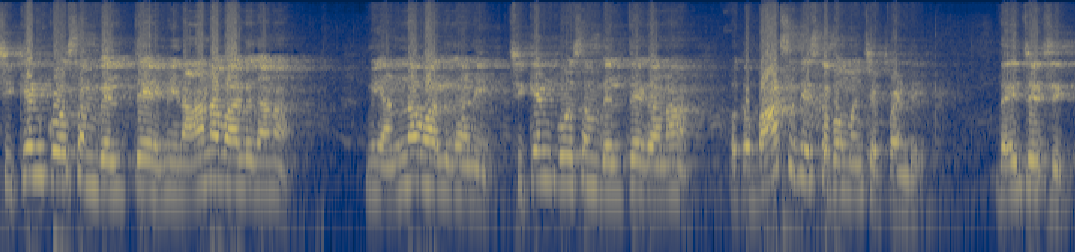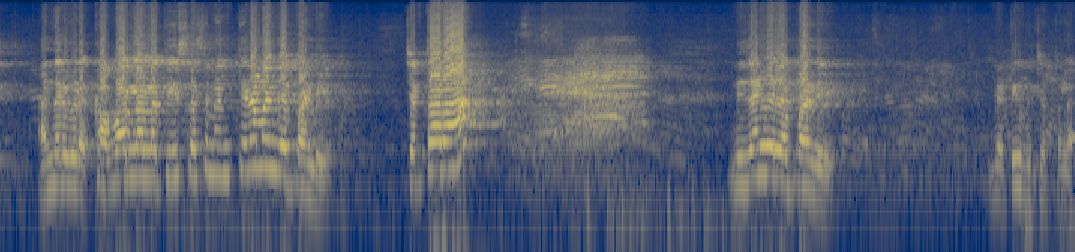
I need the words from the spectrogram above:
చికెన్ కోసం వెళ్తే మీ నాన్న వాళ్ళు గాన మీ అన్న వాళ్ళు కానీ చికెన్ కోసం వెళ్తే గాన ఒక బాక్స్ తీసుకుపోమని చెప్పండి. దయచేసి అందరు కూడా కవర్లలో తీసుకొస్తే మేము తినమని చెప్పండి. చెప్తారా? నిజంగా చెప్పండి. గట్టిగా చెప్పలే.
